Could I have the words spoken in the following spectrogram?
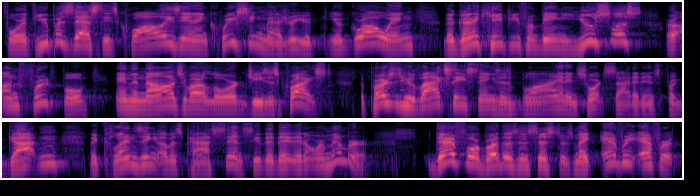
For if you possess these qualities in increasing measure, you're, you're growing, they're going to keep you from being useless or unfruitful in the knowledge of our Lord Jesus Christ. The person who lacks these things is blind and short sighted and has forgotten the cleansing of his past sins. See, they, they don't remember. Therefore, brothers and sisters, make every effort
